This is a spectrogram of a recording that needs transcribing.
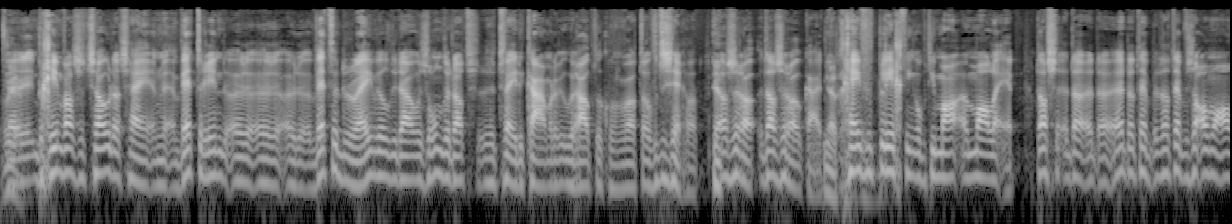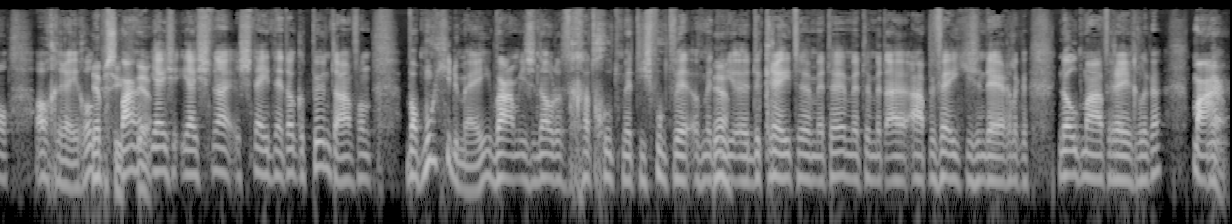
Oh, ja. eh, in het begin was het zo dat zij een, wet erin, eh, eh, wet er doorheen wilde douwen zonder dat de Tweede Kamer er überhaupt ook wat over te zeggen had. Dat, is er, ook- dat is er ook uit. Geen verplichting op die ma- malle app. Dat, is, eh, dat, hebben, dat hebben ze allemaal al, al geregeld. Ja, precies, maar ja. jij, jij sneed net ook het punt aan van wat moet je ermee? Waarom is het nodig? Het gaat goed met die spoedwet, of met Ja. die eh, decreten, met, hè, met, met APV'tjes en dergelijke, noodmaatregelen. Maar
